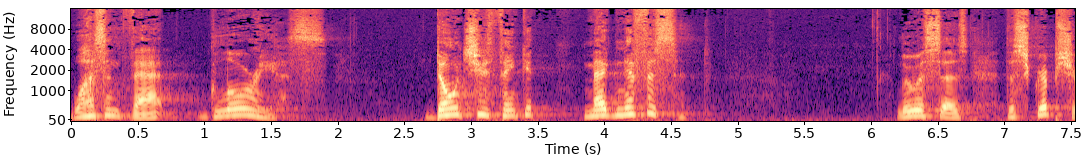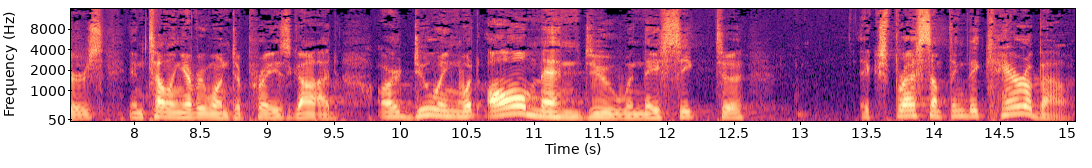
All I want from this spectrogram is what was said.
Wasn't that glorious? Don't you think it magnificent? Lewis says the scriptures, in telling everyone to praise God, are doing what all men do when they seek to express something they care about.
